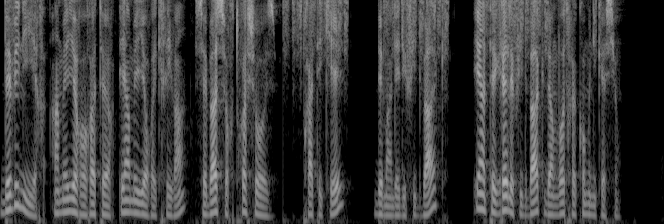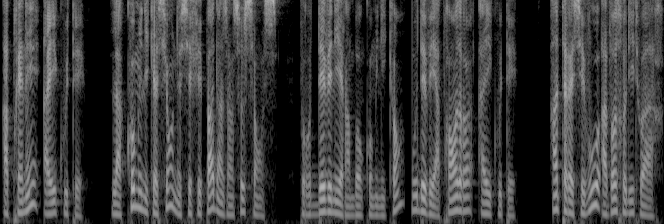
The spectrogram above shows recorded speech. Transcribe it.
Devenir un meilleur orateur et un meilleur écrivain se base sur trois choses. Pratiquer, demander du feedback et intégrer le feedback dans votre communication. Apprenez à écouter. La communication ne se fait pas dans un seul sens. Pour devenir un bon communicant, vous devez apprendre à écouter. Intéressez-vous à votre auditoire,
